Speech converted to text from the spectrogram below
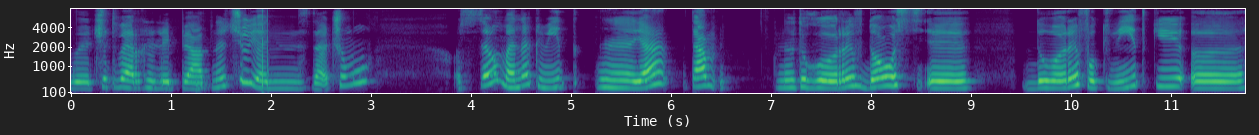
в четвер чи п'ятницю, я не знаю чому. Ось це у мене квіт. е, Я там не до е, договорив у квітки е,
